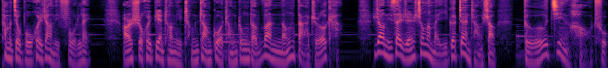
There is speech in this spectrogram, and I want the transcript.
他们就不会让你负累，而是会变成你成长过程中的万能打折卡，让你在人生的每一个战场上得尽好处。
